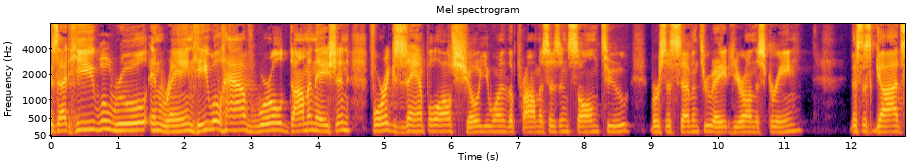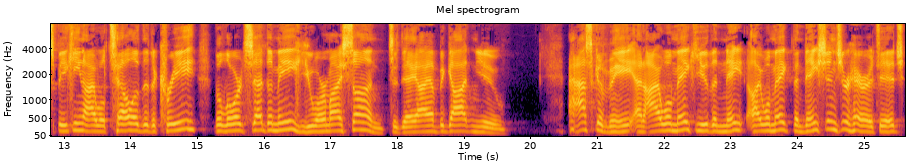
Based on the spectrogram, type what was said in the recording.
is that he will rule and reign. He will have world domination. For example, I'll show you one of the promises in Psalm 2 verses 7 through 8 here on the screen. This is God speaking. I will tell of the decree. The Lord said to me, you are my son. Today I have begotten you. Ask of me and I will make you the na- I will make the nations your heritage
